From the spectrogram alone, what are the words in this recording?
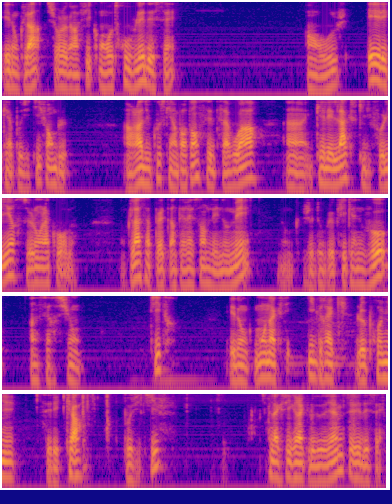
Et donc là, sur le graphique, on retrouve les décès en rouge et les cas positifs en bleu. Alors là, du coup, ce qui est important, c'est de savoir euh, quel est l'axe qu'il faut lire selon la courbe. Donc là, ça peut être intéressant de les nommer. Donc je double-clique à nouveau, insertion, titre. Et donc mon axe Y, le premier, c'est les cas positifs. L'axe Y, le deuxième, c'est les décès.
